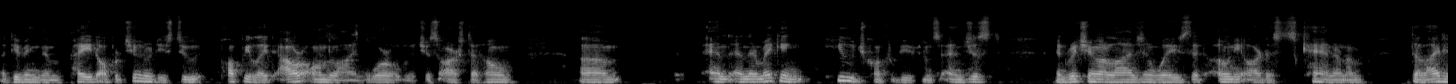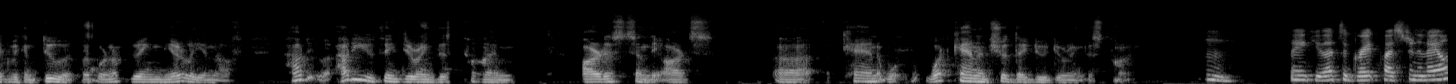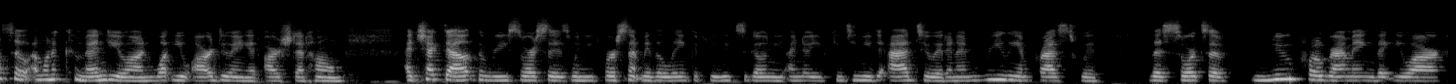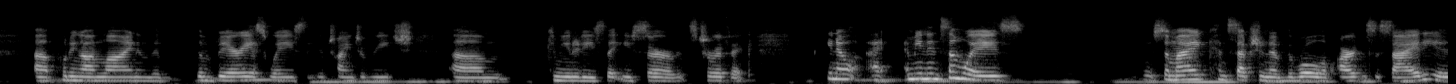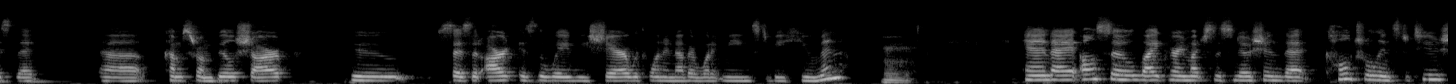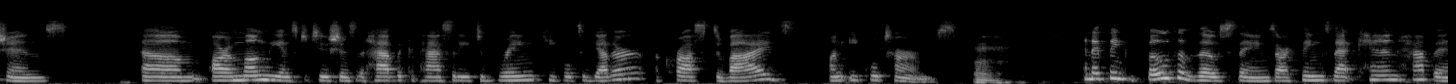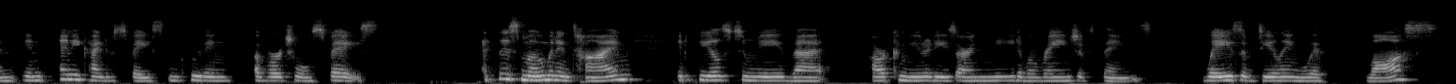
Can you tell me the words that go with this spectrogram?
uh, giving them paid opportunities to populate our online world, which is Arsht at Home. Um, and, and they're making huge contributions and just enriching our lives in ways that only artists can. And I'm delighted we can do it, but we're not doing nearly enough. How do, how do you think during this time artists and the arts uh, can what can and should they do during this time? Mm, thank you. That's a great question. And I also I want to commend you on what you are doing at Arsht at Home. I checked out the resources when you first sent me the link a few weeks ago, and you, I know you've continued to add to it. And I'm really impressed with the sorts of new programming that you are uh, putting online and the, the various ways that you're trying to reach um, communities that you serve. It's terrific you know, I, I mean, in some ways, so my conception of the role of art in society is that uh, comes from Bill Sharp, who says that art is the way we share with one another what it means to be human. Mm. And I also like very much this notion that cultural institutions um, are among the institutions that have the capacity to bring people together across divides on equal terms. Mm. And I think both of those things are things that can happen in any kind of space, including a virtual space. at this moment in time, it feels to me that our communities are in need of a range of things ways of dealing with loss,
